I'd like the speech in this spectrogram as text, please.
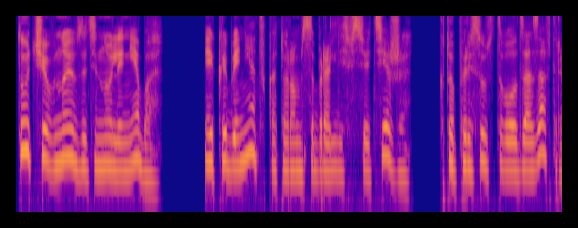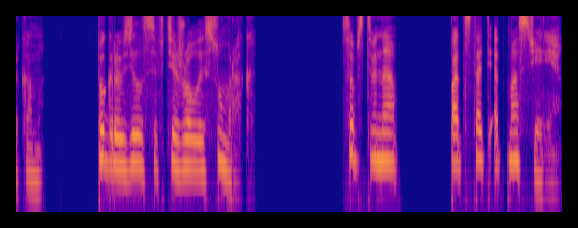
Тучи вновь затянули небо, и кабинет, в котором собрались все те же, кто присутствовал за завтраком, погрузился в тяжелый сумрак. Собственно, под стать атмосфере.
